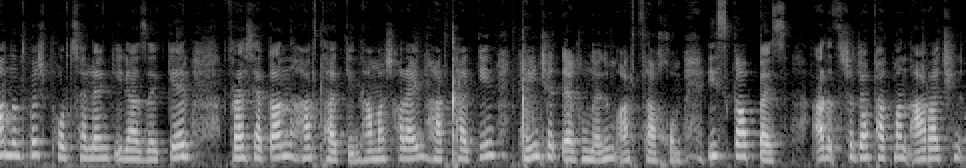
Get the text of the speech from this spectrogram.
Անընդմեջ փորձել ենք իրազեկել ֆրանսիական հարթակին, համաշխարհային հարթակին, թե ինչ է տեղի ունենում Արցախում։ Իսկապես, շրջափակման առաջին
